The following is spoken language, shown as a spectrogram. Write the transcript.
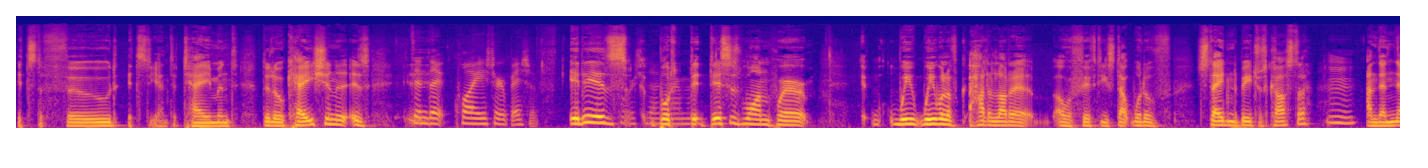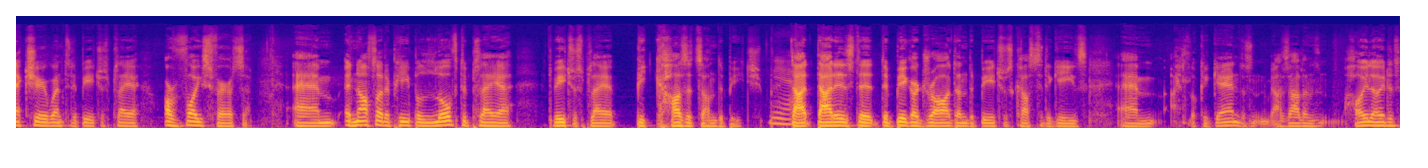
it's the food, it's the entertainment. The location is It's in the quieter bit of. it is, but th- this is one where we we will have had a lot of over fifties that would have stayed in the Beatrice Costa, Mm. and then next year went to the Beatrice Playa, or vice versa. Um, an awful lot of people love to play the Beatrice Playa because it's on the beach. Yeah. That that is the, the bigger draw than the Beatrice Costa Teguise. Um, look again, doesn't as Alan highlighted.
